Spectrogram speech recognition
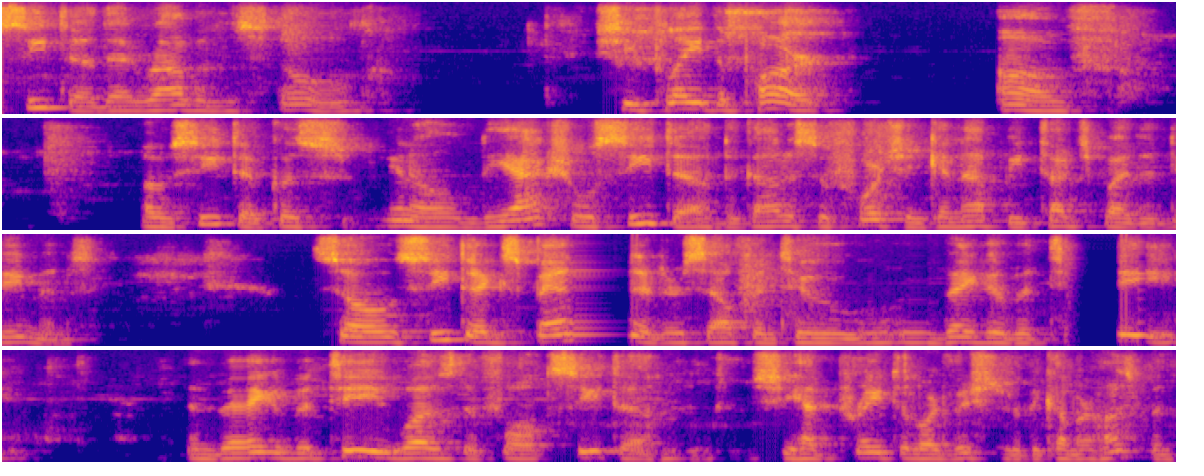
Sita that Ravana stole. She played the part of of Sita because you know the actual Sita, the goddess of fortune, cannot be touched by the demons. So Sita expanded herself into Vedavati and Vedavati was the false Sita. She had prayed to Lord Vishnu to become her husband.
